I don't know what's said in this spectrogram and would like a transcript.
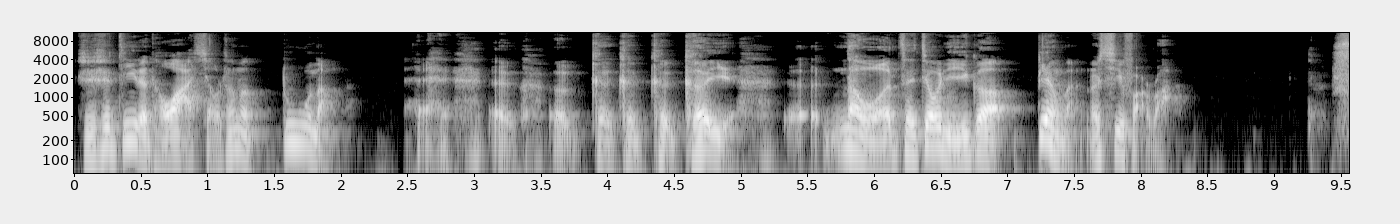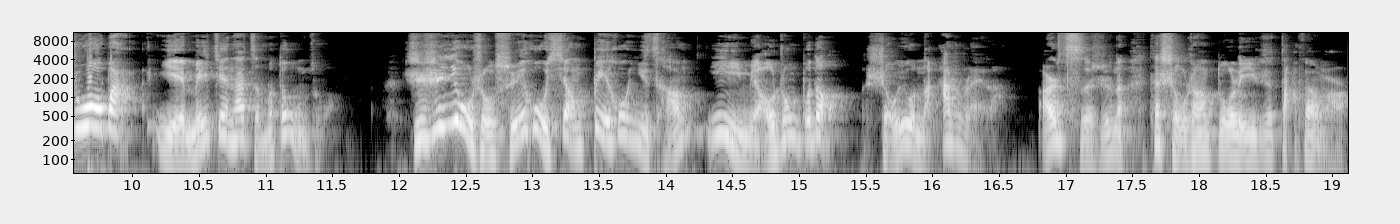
只是低着头啊小声的嘟囔。嘿 嘿呃呃，可可可可以，呃，那我再教你一个变碗的戏法吧。说罢，也没见他怎么动作，只是右手随后向背后一藏，一秒钟不到，手又拿出来了。而此时呢，他手上多了一只大饭碗。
